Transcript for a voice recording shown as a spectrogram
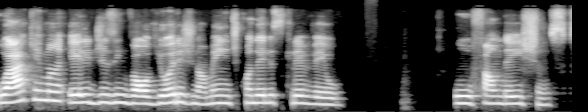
O Ackermann, ele desenvolve originalmente, quando ele escreveu o Foundations,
